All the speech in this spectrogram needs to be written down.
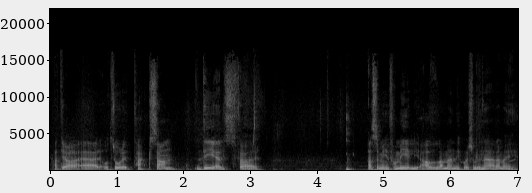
att jag är otroligt tacksam. Dels för alltså min familj, alla människor som är nära mig.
